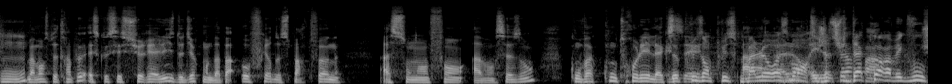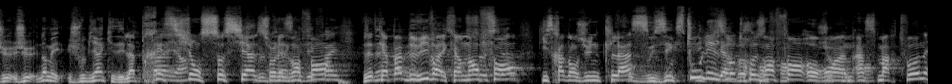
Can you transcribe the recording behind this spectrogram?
mhm. m'avance peut-être un peu. Est-ce que c'est surréaliste de dire qu'on ne va pas offrir de smartphone à son enfant avant 16 ans, qu'on va contrôler l'accès. De plus en plus, malheureusement, et je suis d'accord avec vous. Je, je, non, mais je veux bien qu'il y ait des la pression hein. sociale sur les enfants. Vous êtes capable de vivre avec un enfant qui sera dans une classe où tous les autres enfants auront un, smartphone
